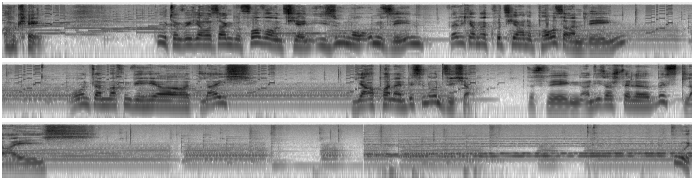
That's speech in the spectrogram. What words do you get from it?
Okay. Gut, dann würde ich aber sagen, bevor wir uns hier in Izumo umsehen, werde ich einmal kurz hier eine Pause anlegen. Und dann machen wir hier gleich Japan ein bisschen unsicher. Deswegen an dieser Stelle bis gleich. Gut,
